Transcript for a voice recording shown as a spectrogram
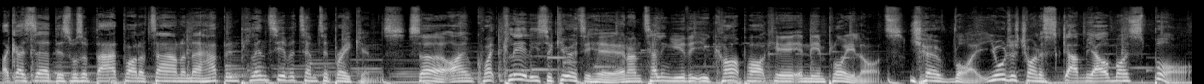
Like I said, this was a bad part of town and there have been plenty of attempted break ins. Sir, I am quite clearly security here, and I'm telling you that you can't park here in the employee lot. Yeah, right. You're just trying to scam me out of my spot.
